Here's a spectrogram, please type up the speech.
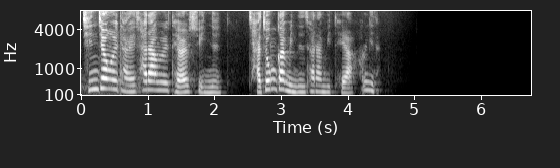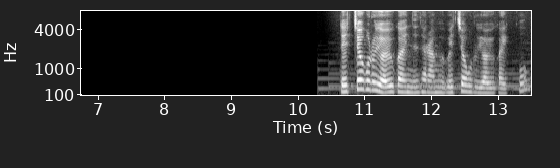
진정을 다해 사람을 대할 수 있는 자존감 있는 사람이 돼야 합니다. 내적으로 여유가 있는 사람은 외적으로 여유가 있고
